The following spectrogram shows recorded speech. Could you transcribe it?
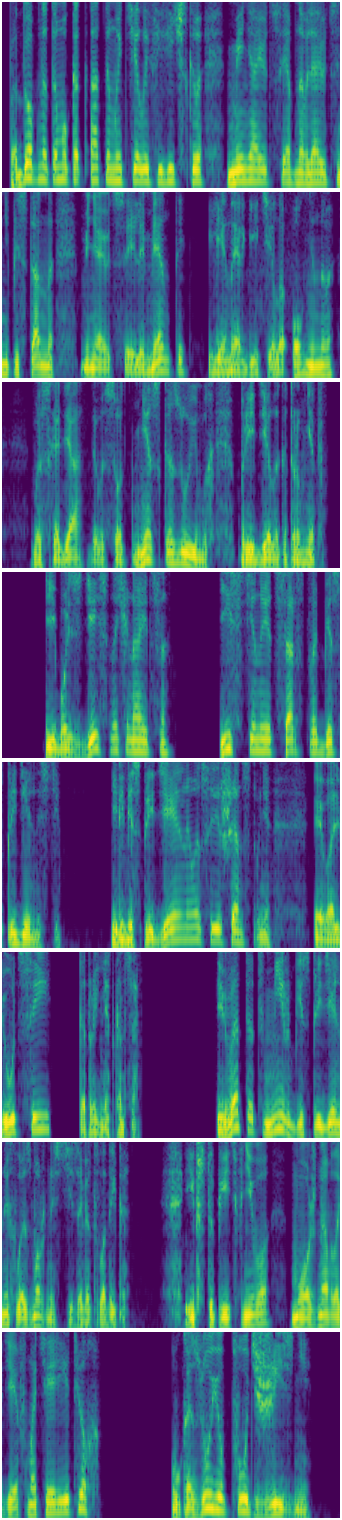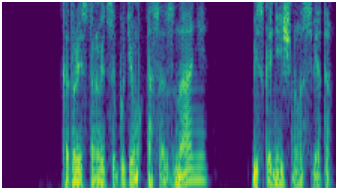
Подобно тому, как атомы тела физического меняются и обновляются непрестанно, меняются элементы или энергии тела огненного, восходя до высот несказуемых, предела которым нет. Ибо здесь начинается истинное царство беспредельности или беспредельного совершенствования, эволюции которой нет конца. И в этот мир беспредельных возможностей зовет Владыка. И вступить в него можно, овладев материей трех. Указую путь жизни, который становится путем осознания бесконечного света.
